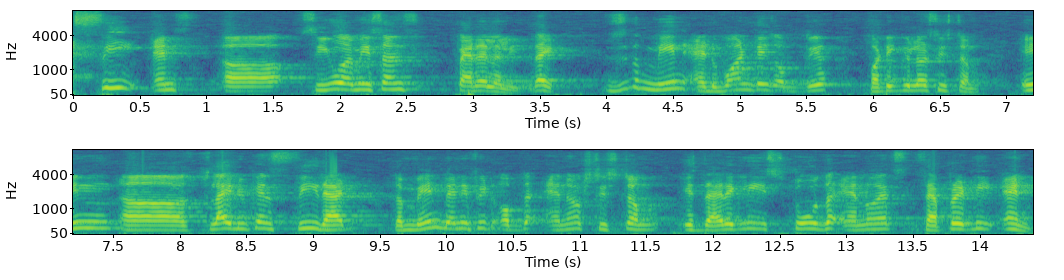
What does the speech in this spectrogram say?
SC and uh, CO emissions parallelly, right? This is the main advantage of the particular system. In uh, slide you can see that the main benefit of the NOx system is directly store the NOx separately and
